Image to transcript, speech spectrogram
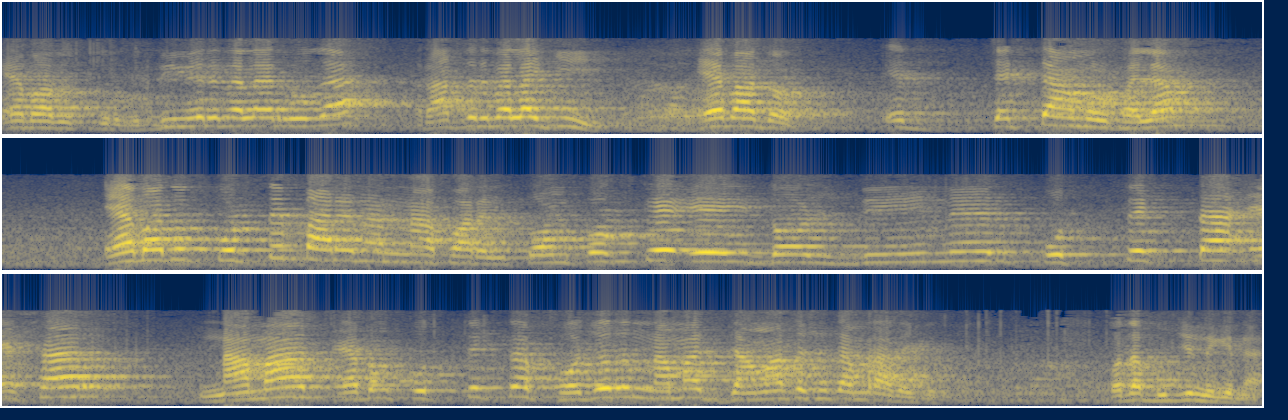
এবাদত করব। দিনের বেলায় রোজা, রাতের বেলায় কি? এবাদত। এ চারটা আমল পাইলাম এবাদত করতে পারেন আর না পারেন, কমপক্ষে এই দশ দিনের প্রত্যেকটা এসার নামাজ এবং প্রত্যেকটা ফজরের নামাজ জামাতের সাথে আমরা আদায় করি। কথা বুঝছেন নাকি না?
